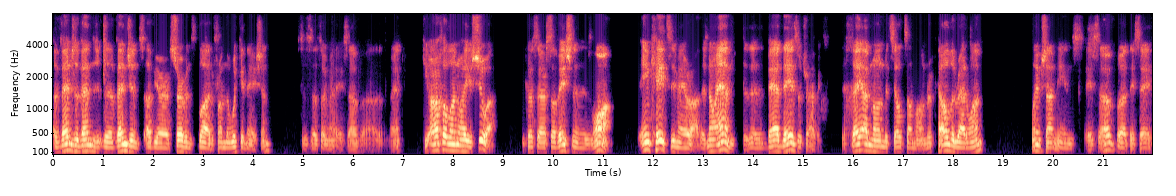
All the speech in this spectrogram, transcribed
avenge the, venge- the vengeance of your servant's blood from the wicked nation. This is uh, talking about Esav, uh, right? Ki Yeshua, because our salvation is long. In There's no end to the bad days which are having. Repel the red one. Flame shot means Esav, but they say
